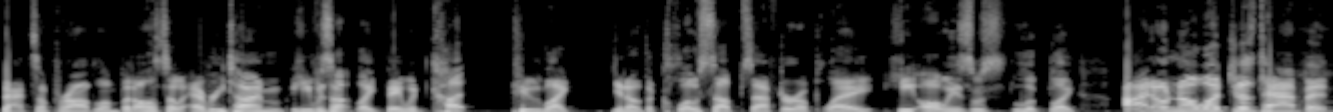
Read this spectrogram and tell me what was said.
that's a problem. But also, every time he was up, like they would cut to like you know the close-ups after a play, he always was looked like I don't know what just happened,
